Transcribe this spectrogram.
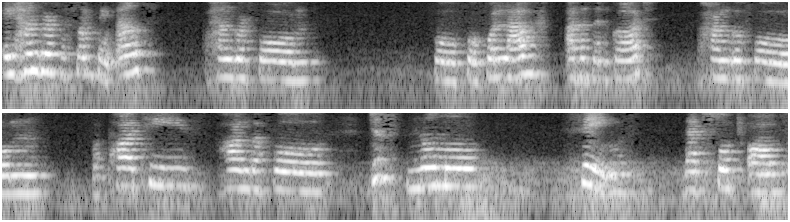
a hunger for something else, a hunger for for for, for love other than God, a hunger for um, for parties, hunger for just normal things that sort of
